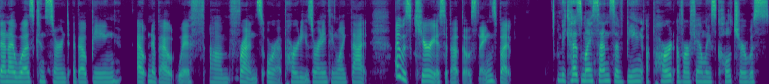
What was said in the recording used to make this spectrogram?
than I was concerned about being out and about with um, friends or at parties or anything like that. I was curious about those things, but because my sense of being a part of our family's culture was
